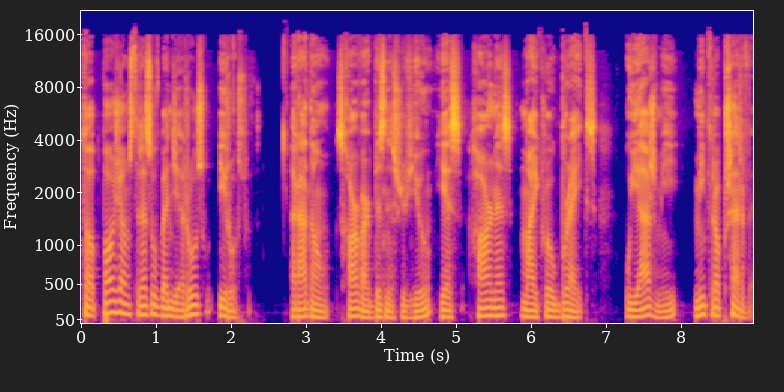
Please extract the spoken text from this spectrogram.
to poziom stresów będzie rósł i rósł. Radą z Harvard Business Review jest Harness Micro Breaks. Ujarzmij mikroprzerwy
